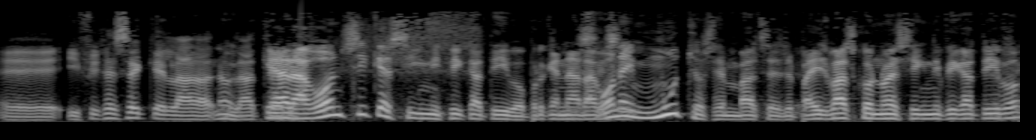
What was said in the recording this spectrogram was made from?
Eh, y fíjese que la, Que Aragón sí que es significativo, porque en Aragón hay muchos embalses. El País Vasco no es significativo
